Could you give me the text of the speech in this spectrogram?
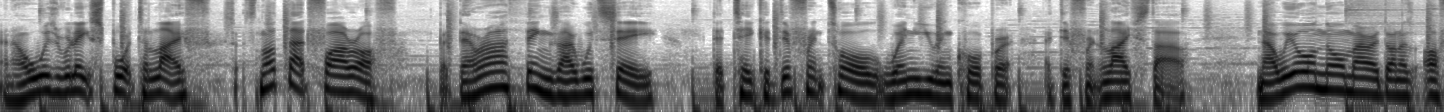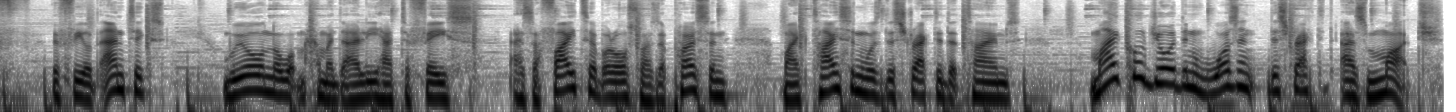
And I always relate sport to life, so it's not that far off. But there are things I would say that take a different toll when you incorporate a different lifestyle. Now, we all know Maradona's off the field antics. We all know what Muhammad Ali had to face as a fighter, but also as a person. Mike Tyson was distracted at times. Michael Jordan wasn't distracted as much.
